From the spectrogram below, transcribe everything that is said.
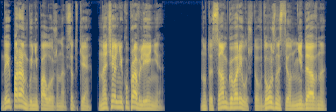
Да и по рангу не положено. Все-таки начальник управления. Но ты сам говорил, что в должности он недавно.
